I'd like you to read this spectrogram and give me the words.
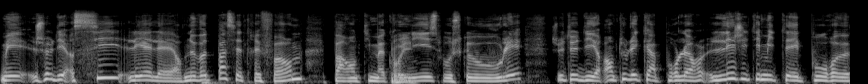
Mais je veux dire, si les LR ne votent pas cette réforme, par antimacronisme oui. ou ce que vous voulez, je veux te dire, en tous les cas, pour leur légitimité, pour, euh,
